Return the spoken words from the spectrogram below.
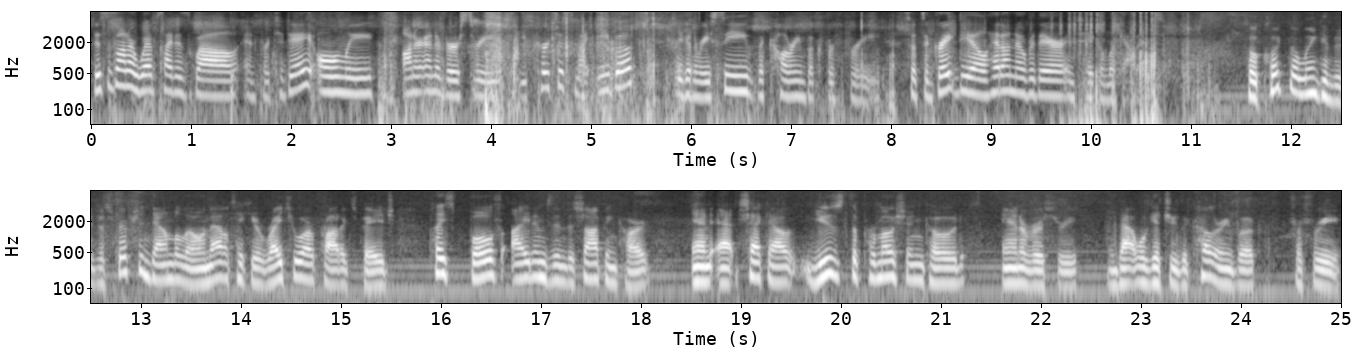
This is on our website as well. And for today only, on our anniversary, if you purchase my ebook, you're going to receive the coloring book for free. So it's a great deal. Head on over there and take a look at it. So click the link in the description down below, and that'll take you right to our products page. Place both items in the shopping cart, and at checkout, use the promotion code anniversary, and that will get you the coloring book for free.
